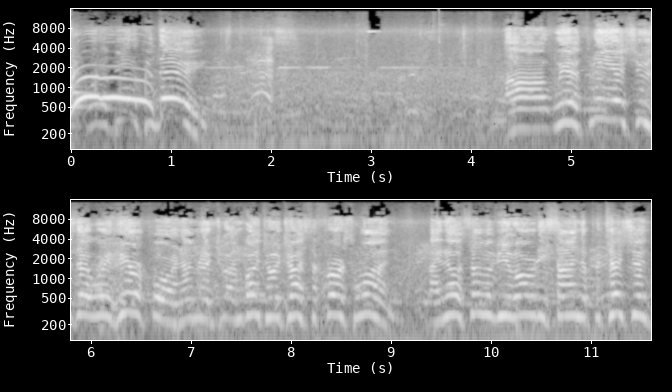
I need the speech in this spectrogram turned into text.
What a beautiful day. Uh, we have three issues that we're here for, and I'm, gonna, I'm going to address the first one. I know some of you have already signed the petition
